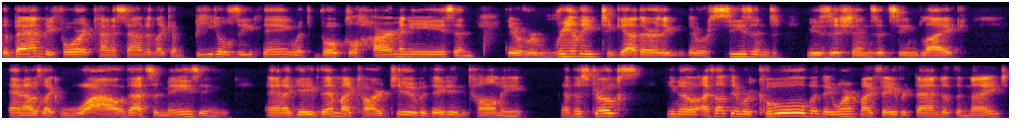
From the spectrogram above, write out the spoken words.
The band before it kind of sounded like a Beatlesy thing with vocal harmonies, and they were really together. They they were seasoned musicians, it seemed like, and I was like, wow, that's amazing. And I gave them my card too, but they didn't call me. And the Strokes, you know, I thought they were cool, but they weren't my favorite band of the night.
